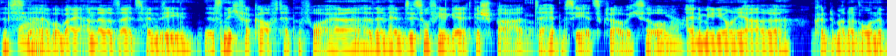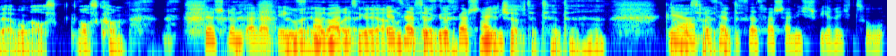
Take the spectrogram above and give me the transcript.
das, ja. äh, wobei andererseits, wenn sie es nicht verkauft hätten vorher, also dann hätten sie so viel Geld gespart, da hätten sie jetzt, glaube ich, so ja. eine Million Jahre könnte man dann ohne Werbung aus, auskommen. Das stimmt allerdings. Wenn man in aber den 90er Jahren besser gewirtschaftet hätte. Ja, ja deshalb ist das wahrscheinlich schwierig zu,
